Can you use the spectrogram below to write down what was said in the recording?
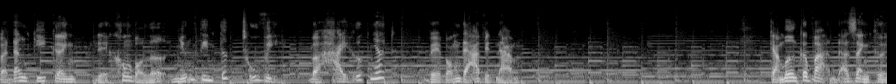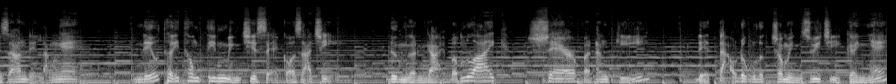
và đăng ký kênh để không bỏ lỡ những tin tức thú vị và hài hước nhất về bóng đá Việt Nam. Cảm ơn các bạn đã dành thời gian để lắng nghe. Nếu thấy thông tin mình chia sẻ có giá trị, đừng ngần ngại bấm like, share và đăng ký để tạo động lực cho mình duy trì kênh nhé.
